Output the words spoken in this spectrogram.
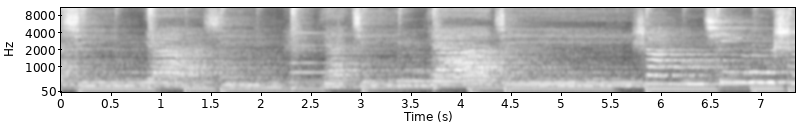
心呀，心呀，静呀，静。山清水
